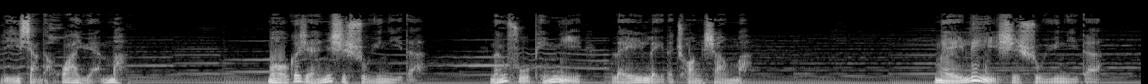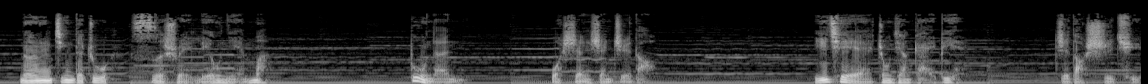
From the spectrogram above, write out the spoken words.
理想的花园吗？某个人是属于你的，能抚平你累累的创伤吗？美丽是属于你的，能经得住似水流年吗？不能，我深深知道，一切终将改变，直到失去，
